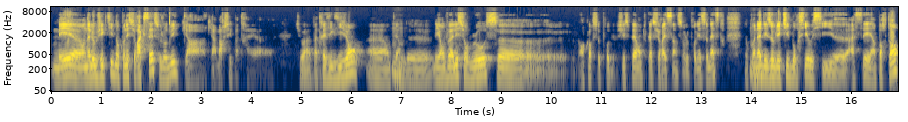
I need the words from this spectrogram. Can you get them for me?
mais on a l'objectif. Donc, on est sur Access aujourd'hui, qui a, qui a un marché pas très tu vois, pas très exigeant euh, en termes mmh. de. Mais on veut aller sur growth euh, encore ce j'espère en tout cas sur S1 sur le premier semestre. Donc on a mmh. des objectifs boursiers aussi euh, assez importants.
